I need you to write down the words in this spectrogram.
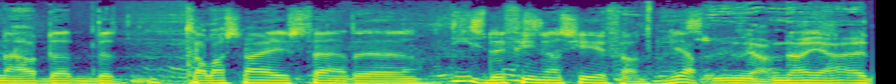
nou, dat, dat, Talassa is daar de, Die de financier van. Ja. Ja, nou ja, het,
